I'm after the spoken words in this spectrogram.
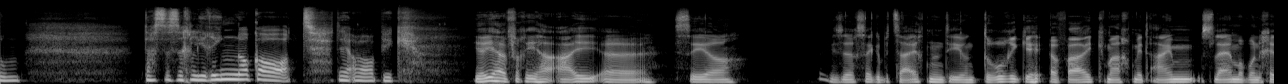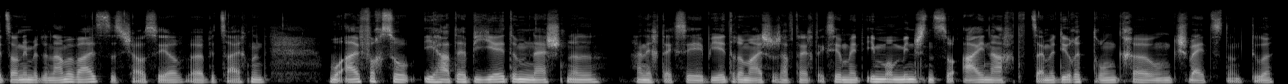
um dass es ein bisschen ringer geht, der Abend. Ja, ich habe einfach ich habe eine äh, sehr, wie soll ich sagen, bezeichnende und traurige Erfahrung gemacht mit einem Slammer, wo ich jetzt auch nicht mehr den Namen weiß. Das ist auch sehr äh, bezeichnend. Wo einfach so, ich hatte bei jedem National habe ich den gesehen, bei jeder Meisterschaft habe ich den gesehen und wir haben immer mindestens so eine Nacht zusammen durchgetrunken und geschwätzt und tun.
